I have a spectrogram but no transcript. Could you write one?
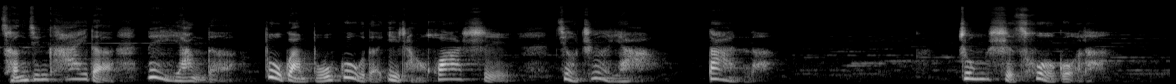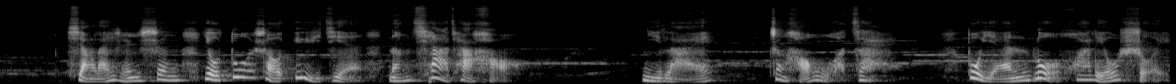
曾经开的那样的不管不顾的一场花事，就这样淡了，终是错过了。想来人生有多少遇见能恰恰好？你来，正好我在。不言落花流水，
